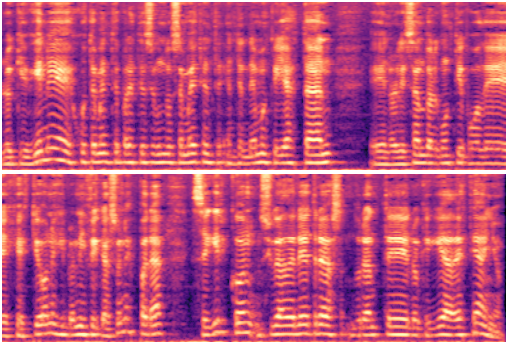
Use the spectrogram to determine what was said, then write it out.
lo que viene justamente para este segundo semestre. Entendemos que ya están realizando algún tipo de gestiones y planificaciones para seguir con Ciudad de Letras durante lo que queda de este año.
